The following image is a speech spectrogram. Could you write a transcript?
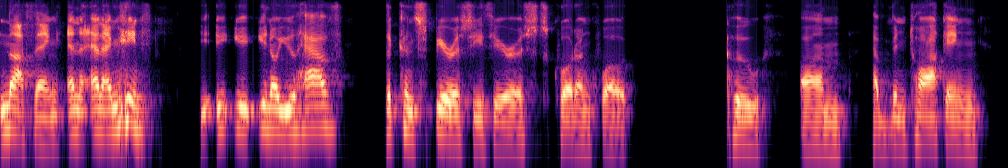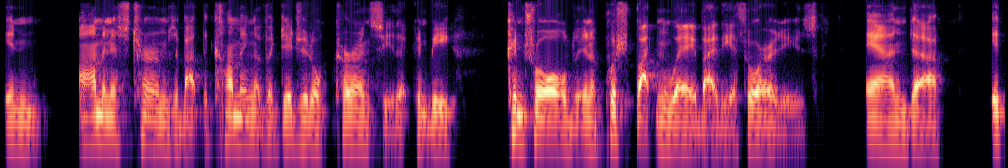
Nothing. And and I mean, you, you, know, you have the conspiracy theorists, quote unquote, who um, have been talking in ominous terms about the coming of a digital currency that can be controlled in a push button way by the authorities. And uh, it,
